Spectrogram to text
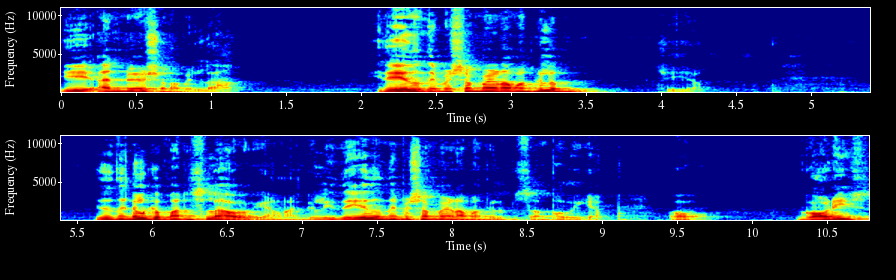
ഈ അന്വേഷണമില്ല. ഇതേത് നിമിഷം വേണമെങ്കിലും ചെയ്യാം. ഇത് നിങ്ങൾക്ക് മനസ്സിലാവുകയാണെങ്കിൽ ഇതേത് നിമിഷം വേണമെങ്കിലും സംഭവിക്കാം. ഓ ഗോഡ് ഈസ്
